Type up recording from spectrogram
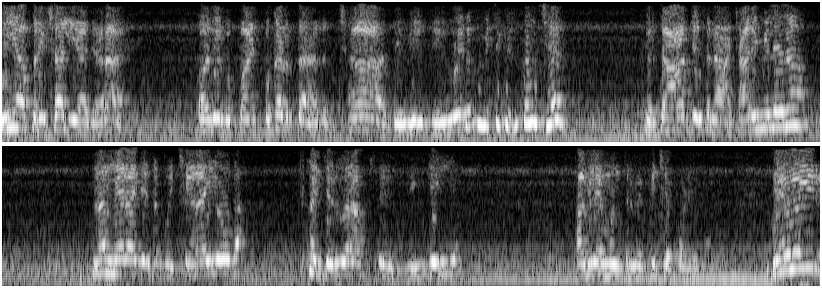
यही परीक्षा लिया जा रहा है। और देखो पॉइंट पकड़ता है अच्छा दिव्य दिव्य तो किसी कम छेद। तो आप जैसे ना आचार्य मिलेगा, न मेरा जैसा कोई चेहरा ही होगा। तो ज़रूर आपसे देंगे ही अगले मंत्र में पीछे पड़ेगा। देवैर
